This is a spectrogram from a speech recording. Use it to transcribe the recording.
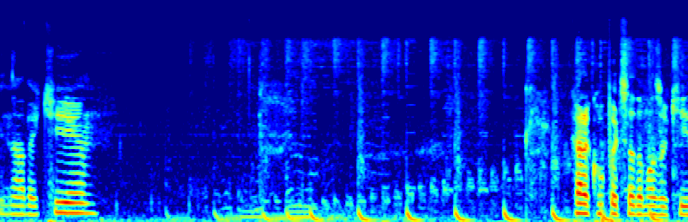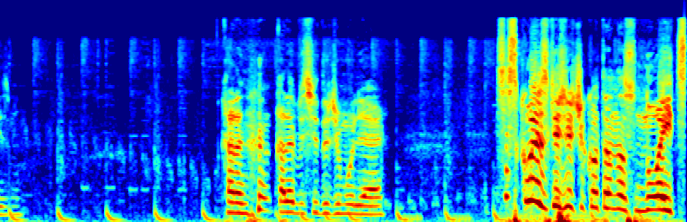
Tem nada aqui. Cara, culpa de sadomasoquismo. Cara, cara é vestido de mulher. Essas coisas que a gente encontra nas noites.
